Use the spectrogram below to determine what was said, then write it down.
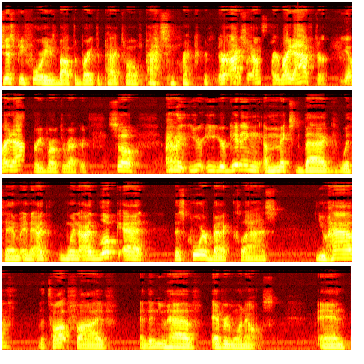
just before he was about to break the Pac 12 passing record. Or actually, I'm sorry, right after. Yep. Right after he broke the record. So uh, you're you're getting a mixed bag with him. And I, when I look at this quarterback class, you have the top five, and then you have everyone else. And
